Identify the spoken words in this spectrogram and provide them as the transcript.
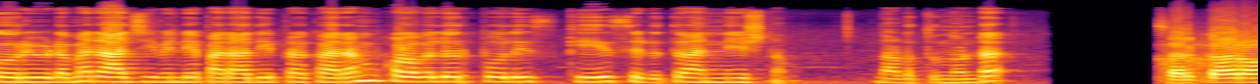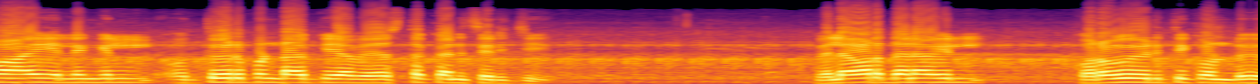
കോറിയുടമ രാജീവിന്റെ പരാതി പ്രകാരം കൊളവല്ലൂർ പോലീസ് കേസെടുത്ത് അന്വേഷണം നടത്തുന്നുണ്ട്. സർക്കാരുമായി അല്ലെങ്കിൽ ഒത്തുതീർപ്പുണ്ടാക്കിയ വ്യവസ്ഥക്കനുസരിച്ച് വിലവർധനവിൽ കുറവ് വരുത്തിക്കൊണ്ട്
